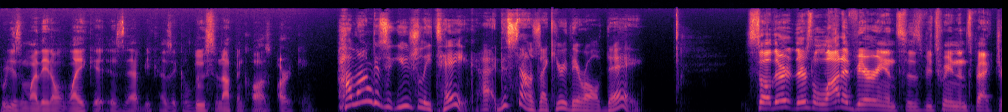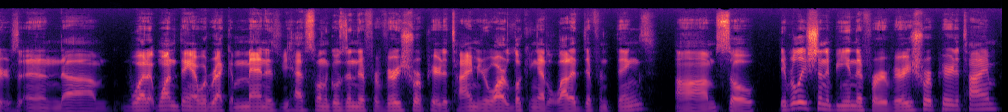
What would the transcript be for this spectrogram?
reason why they don't like it is that because it could loosen up and cause arcing. How long does it usually take? I, this sounds like you're there all day. So there, there's a lot of variances between inspectors, and um, what one thing I would recommend is if you have someone that goes in there for a very short period of time, you are looking at a lot of different things. Um, so they really shouldn't be in there for a very short period of time.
